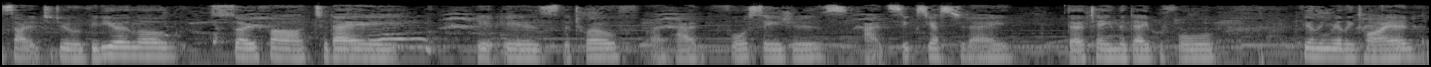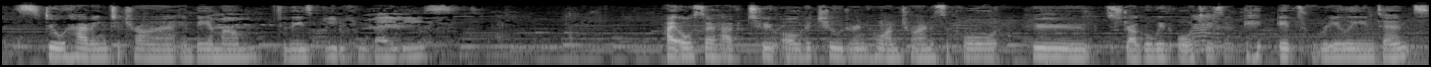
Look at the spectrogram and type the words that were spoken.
decided to do a video log. So far today it is the 12th. I had four seizures. I had six yesterday, 13 the day before. Feeling really tired. Still having to try and be a mum to these beautiful babies. I also have two older children who I'm trying to support who struggle with autism. It's really intense.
